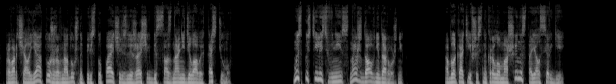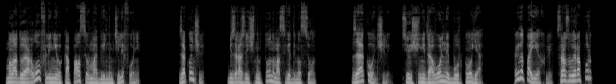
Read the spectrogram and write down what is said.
— проворчал я, тоже равнодушно переступая через лежащих без сознания деловых костюмов. Мы спустились вниз, нас ждал внедорожник. Облокотившись на крыло машины, стоял Сергей. Молодой Орлов лениво копался в мобильном телефоне. «Закончили?» — безразличным тоном осведомился он. «Закончили». Все еще недовольный буркнул я. «Тогда поехали. Сразу в аэропорт?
